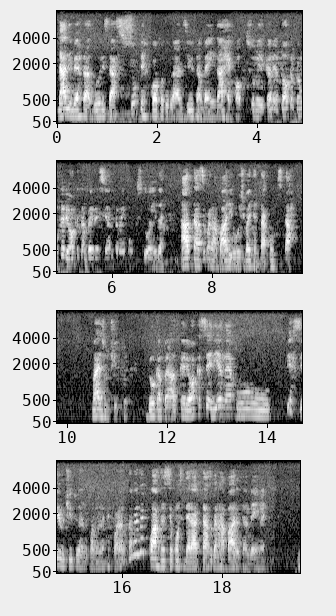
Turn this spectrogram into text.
da Libertadores, da Supercopa do Brasil e também da Recopa Sul-Americana e atual campeão carioca também. Nesse ano também conquistou ainda a Taça Guanabara e hoje vai tentar conquistar mais um título do Campeonato Carioca. Seria né, o terceiro título né, do Flamengo na temporada, talvez é quarto, né, se eu considerar a Taça Guanabara também, né, o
